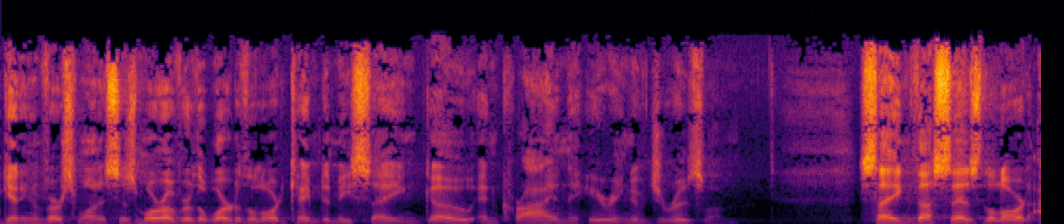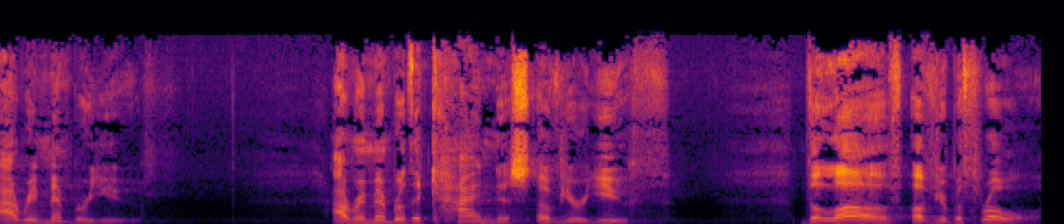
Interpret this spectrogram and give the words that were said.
Beginning in verse 1, it says, Moreover, the word of the Lord came to me, saying, Go and cry in the hearing of Jerusalem, saying, Thus says the Lord, I remember you. I remember the kindness of your youth, the love of your betrothal,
